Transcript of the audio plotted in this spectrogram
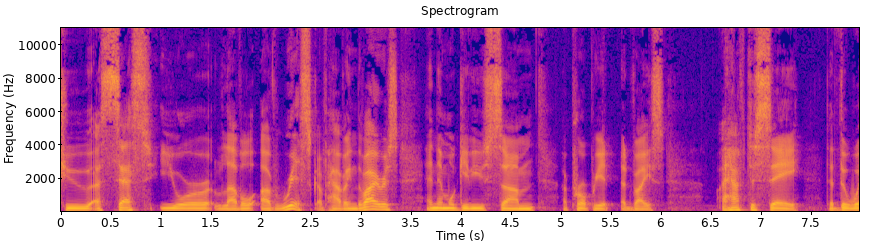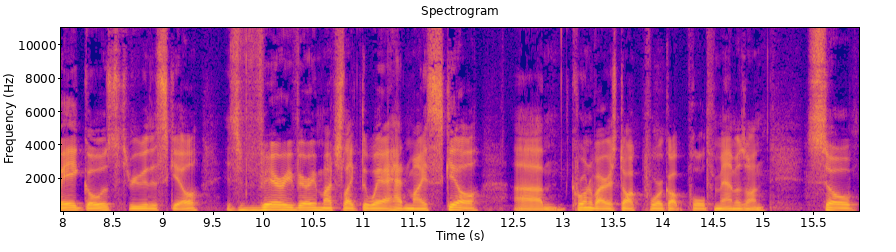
to assess your level of risk of having the virus, and then we'll give you some appropriate advice. I have to say that the way it goes through the skill is very, very much like the way I had my skill um, coronavirus doc before got pulled from Amazon. So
